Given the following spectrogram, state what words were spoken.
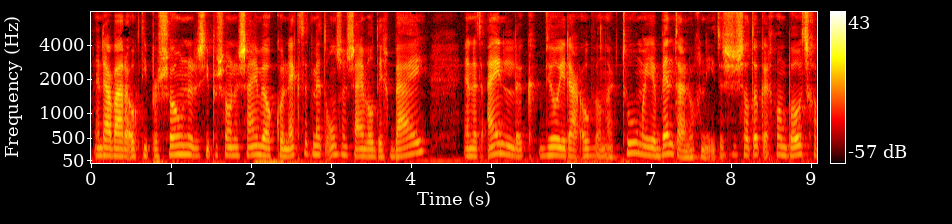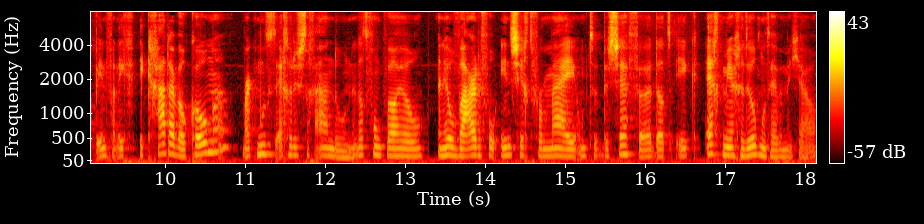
En daar waren ook die personen. Dus die personen zijn wel connected met ons en zijn wel dichtbij. En uiteindelijk wil je daar ook wel naartoe, maar je bent daar nog niet. Dus er zat ook echt wel een boodschap in van... ik, ik ga daar wel komen, maar ik moet het echt rustig aandoen. En dat vond ik wel heel, een heel waardevol inzicht voor mij... om te beseffen dat ik echt meer geduld moet hebben met jou.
